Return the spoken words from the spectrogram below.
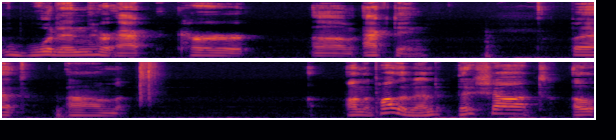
wooden her act her um acting. But um on the positive end they shot a,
